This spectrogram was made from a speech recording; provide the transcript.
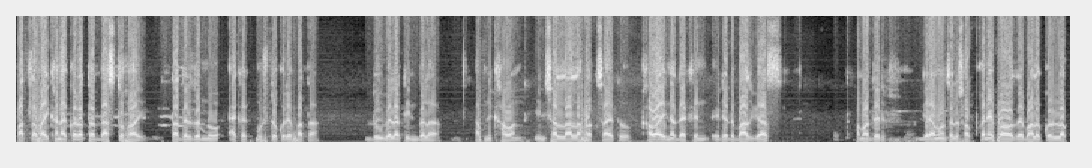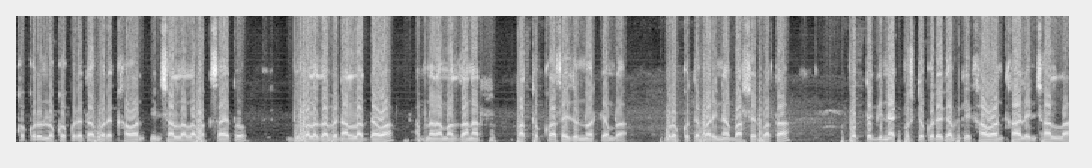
পাতলা পায়খানা করা তার দাস্ত হয়, তাদের জন্য এক এক মুষ্ট করে পাতা, দুই বেলা, তিন বেলা আপনি খাওয়ান। ইনশাল্লাহ আল্লাহ পাক তো খাওয়াই না, দেখেন এটা একটা বাঁশ গাছ। আমাদের গ্রাম অঞ্চলে সবখানে পাওয়া যায়, ভালো করে লক্ষ্য করুন, লক্ষ্য করে তারপরে খাওয়ান। ইনশাল্লাহ আল্লাহ পাক তো বিফলা যাবেন আল্লাহ দেওয়া, আপনার আমার জানার পার্থক্য আছে, এই জন্য আর কি আমরা প্রয়োগ করতে পারি না। বাঁশের পাতা প্রত্যেকদিন এক পুষ্ট করে গাভীকে খাওয়ান, খাওয়ালে ইনশাল্লাহ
